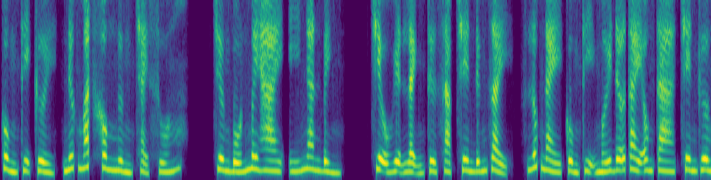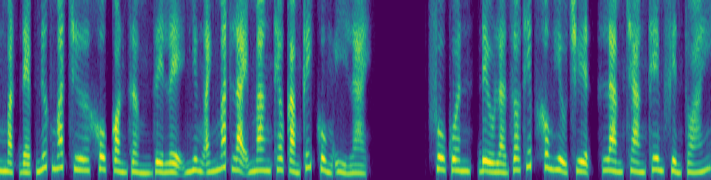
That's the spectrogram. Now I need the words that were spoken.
Cùng thị cười, nước mắt không ngừng chảy xuống. chương 42, Ý Nan Bình. Triệu huyện lệnh từ sạp trên đứng dậy, lúc này cùng thị mới đỡ tay ông ta trên gương mặt đẹp nước mắt chưa khô còn rầm dề lệ nhưng ánh mắt lại mang theo cảm kích cùng ỉ lại. Phu quân, đều là do thiếp không hiểu chuyện, làm chàng thêm phiền toái.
